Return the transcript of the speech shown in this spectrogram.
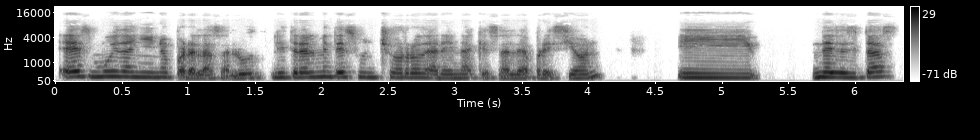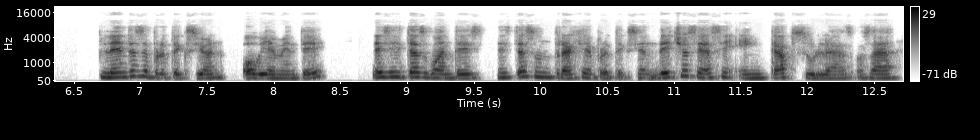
es muy dañino para la salud. Literalmente es un chorro de arena que sale a presión y necesitas lentes de protección, obviamente, necesitas guantes, necesitas un traje de protección. De hecho, se hace en cápsulas, o sea,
